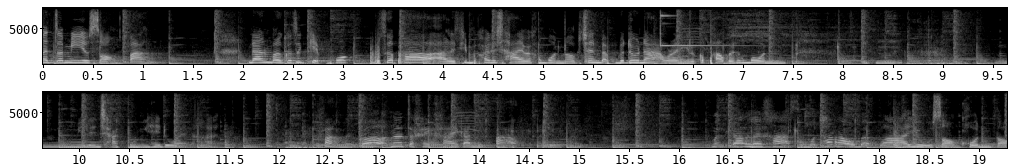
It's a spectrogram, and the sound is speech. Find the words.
มันนจะมีอยู่สองฝั่งด้านบนก็จะเก็บพวกเสื้อผ้าอะไรที่ไม่ค่อยได้ใช้ไว้ข้างบนเนาะ เช่นแบบฤดูหนาวอะไรอย่างเงี้ยแล้วก็เผาไว้ข้างบนอื้อหือมีเลนส์ชักตรงนี้ให้ด้วยนะคะ ฝั่งหนึ่งก็น่าจะคล้ายๆ กันหรือเปล่ามาดูเหมือนกันเลยค่ะ สมมติถ้าเราแบบว่าอยู่สองคนต่อ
